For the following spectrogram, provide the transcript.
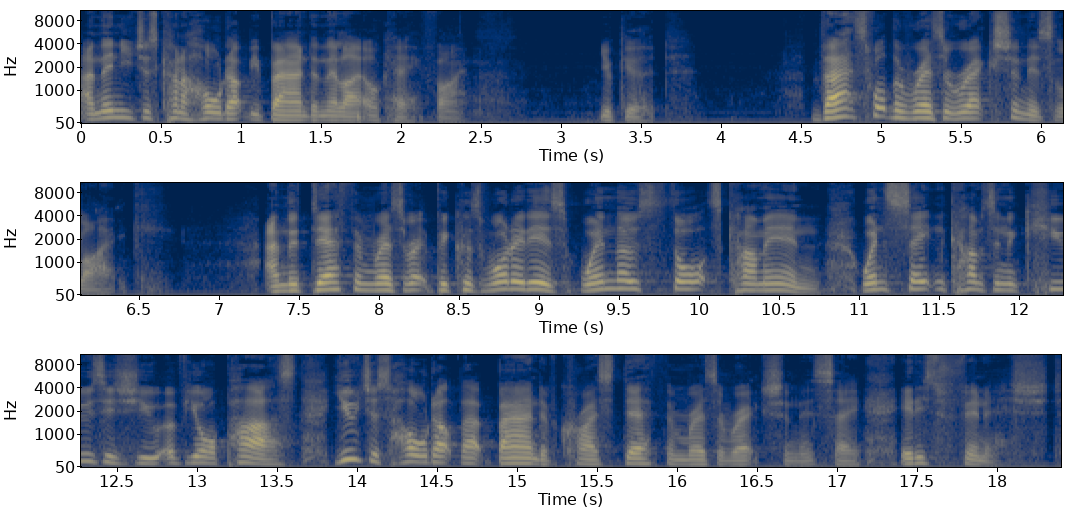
And then you just kind of hold up your band and they're like okay fine. You're good that's what the resurrection is like and the death and resurrection. Because what it is, when those thoughts come in, when Satan comes and accuses you of your past, you just hold up that band of Christ's death and resurrection and say, It is finished.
